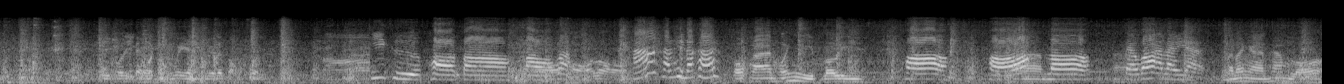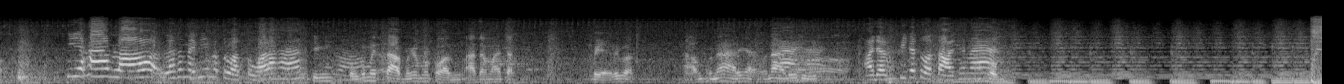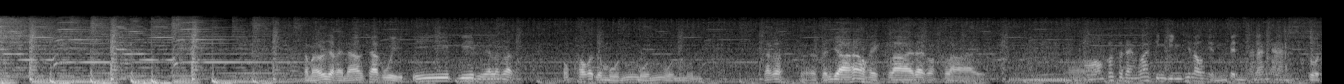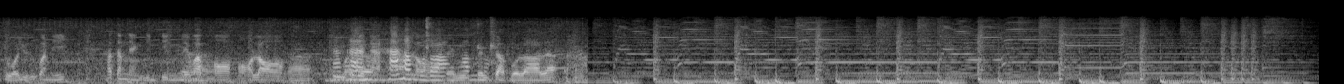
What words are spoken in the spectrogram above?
สี่คนแต่สองเวรเวรละสองคน ที่คือพอตอเปาป่ะขอรอฮะอะไรนะคะพอพานหอหีบรอลิง พอขอรอแปลว่าอะไรอะ พนักงานห้ามล้อพี่ห้ามล้อแล้วทำไมพี่มาตรวจตั๋วล่ะคะจริงผมก็ไม่ทราบเหมือนกันเมื่อก่อนอาจจะมาจากเบรกหรือเปล่าถามหัวหน้าได้ไงหัวหน้าได้ดีอ๋อเดี๋ยวพี่จะตรวจต่อใช่ไหมผมทำไมรู้จักไอ้น้ำชักหวีดวีดวีดอย่างเงี้ยแล้วก็ ของเขาก็จะหมุนหมุนหมุนหมุน แล้วก็สัญญาให้เอาให้คลายได้ก็คลาย อ๋อ ก็แสดงว่าจริง ๆ ที่เราเห็นเป็นพนักงานตรวจตั๋วอยู่ทุกวันนี้ ถ้าตำแหน่งจริงๆเรียกว่าพอหอรออ่าพนักงานห้ามล้อเป็นเป็นศัพท์โบราณแล้ว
